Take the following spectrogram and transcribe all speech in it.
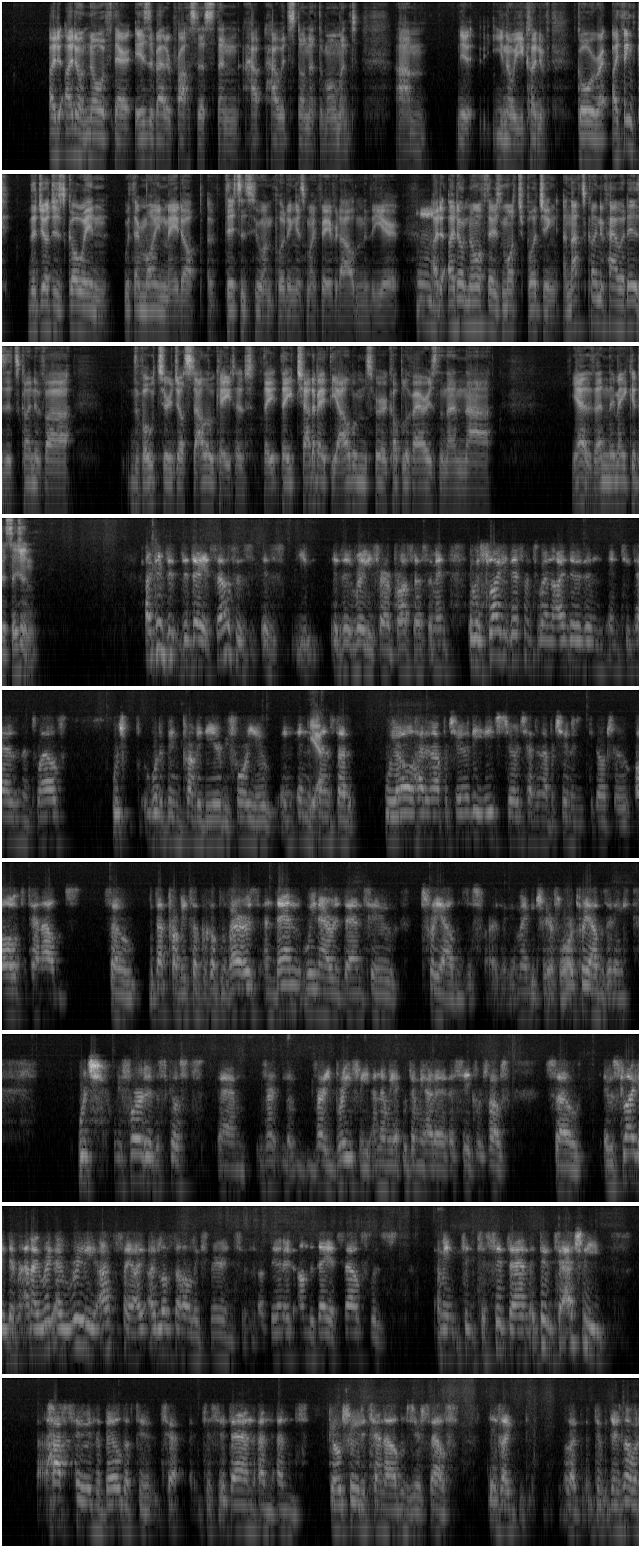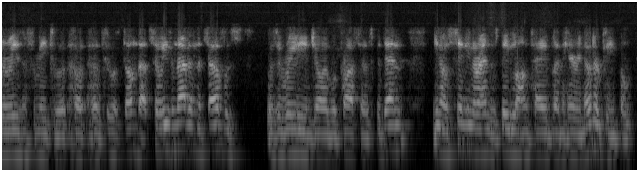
I, I don't know if there is a better process than how, how it's done at the moment. Um, you, you know, you kind of go around. I think the judges go in with their mind made up of this is who I'm putting as my favorite album of the year. Mm. I, I don't know if there's much budging, and that's kind of how it is. It's kind of uh, the votes are just allocated. They they chat about the albums for a couple of hours, and then uh, yeah, then they make a decision. I think the, the, day itself is is is a really fair process. I mean, it was slightly different when I did it in, in 2012, which would have been probably the year before you, in, in the yeah. sense that we all had an opportunity. Each judge had an opportunity to go through all of the ten albums. So that probably took a couple of hours, and then we narrowed it down to three albums, as far as I think, maybe three or four, three albums, I think, which we further discussed um, very, very briefly, and then we then we had a, a secret vote. So it was slightly different, and I, re- I really, I have to say, I, I love the whole experience of doing it on the day itself. Was, I mean, to, to sit down, to, to actually have to in the build up to, to to sit down and, and go through the ten albums yourself is like like there's no other reason for me to have, to have done that. So even that in itself was was a really enjoyable process. But then you know sitting around this big long table and hearing other people,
